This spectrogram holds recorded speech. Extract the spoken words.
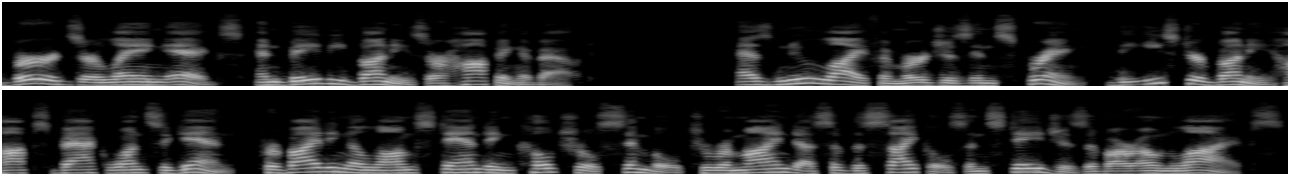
birds are laying eggs, and baby bunnies are hopping about. As new life emerges in spring, the Easter Bunny hops back once again, providing a long standing cultural symbol to remind us of the cycles and stages of our own lives.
